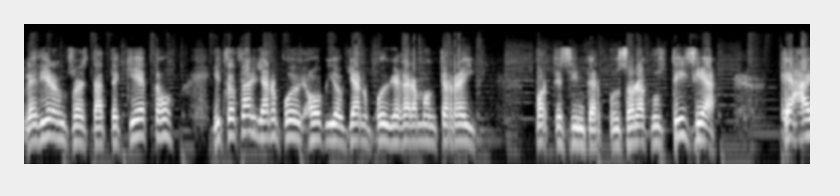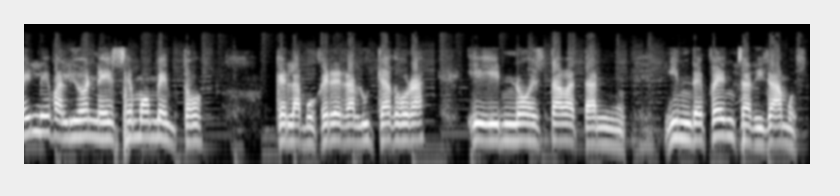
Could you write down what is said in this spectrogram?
le dieron su estate quieto, y total, ya no pudo, obvio, ya no pudo llegar a Monterrey porque se interpuso la justicia. Eh, A él le valió en ese momento que la mujer era luchadora y no estaba tan indefensa, digamos.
